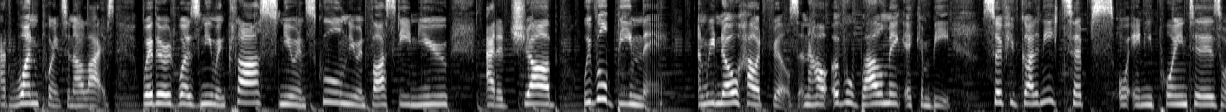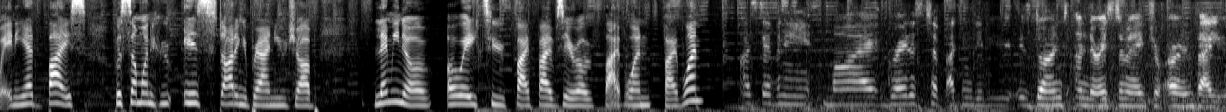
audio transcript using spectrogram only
At one point in our lives, whether it was new in class, new in school, new in varsity, new at a job, we've all been there and we know how it feels and how overwhelming it can be. So, if you've got any tips or any pointers or any advice for someone who is starting a brand new job, let me know 082 550 5151. Hi, Stephanie. My greatest tip I can give you is don't underestimate your own value.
